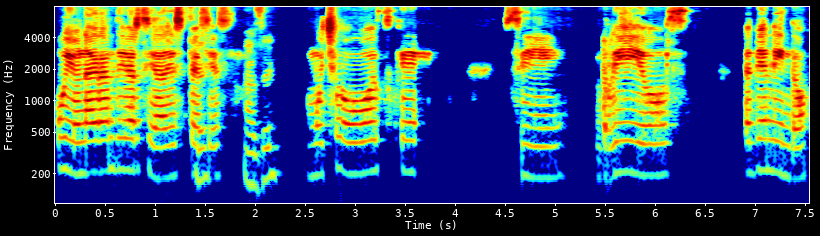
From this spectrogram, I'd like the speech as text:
Uy, una gran diversidad de especies. ¿Ah, sí? Mucho bosque, sí, ríos. Es bien lindo.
